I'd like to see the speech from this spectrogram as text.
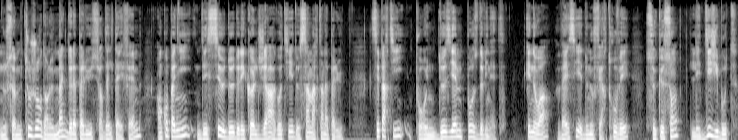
Nous sommes toujours dans le Mac de la Palue sur Delta FM, en compagnie des CE2 de l'école Gérard Gauthier de Saint-Martin-la-Palue. C'est parti pour une deuxième pause devinette. Et Noah va essayer de nous faire trouver ce que sont les digiboots.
